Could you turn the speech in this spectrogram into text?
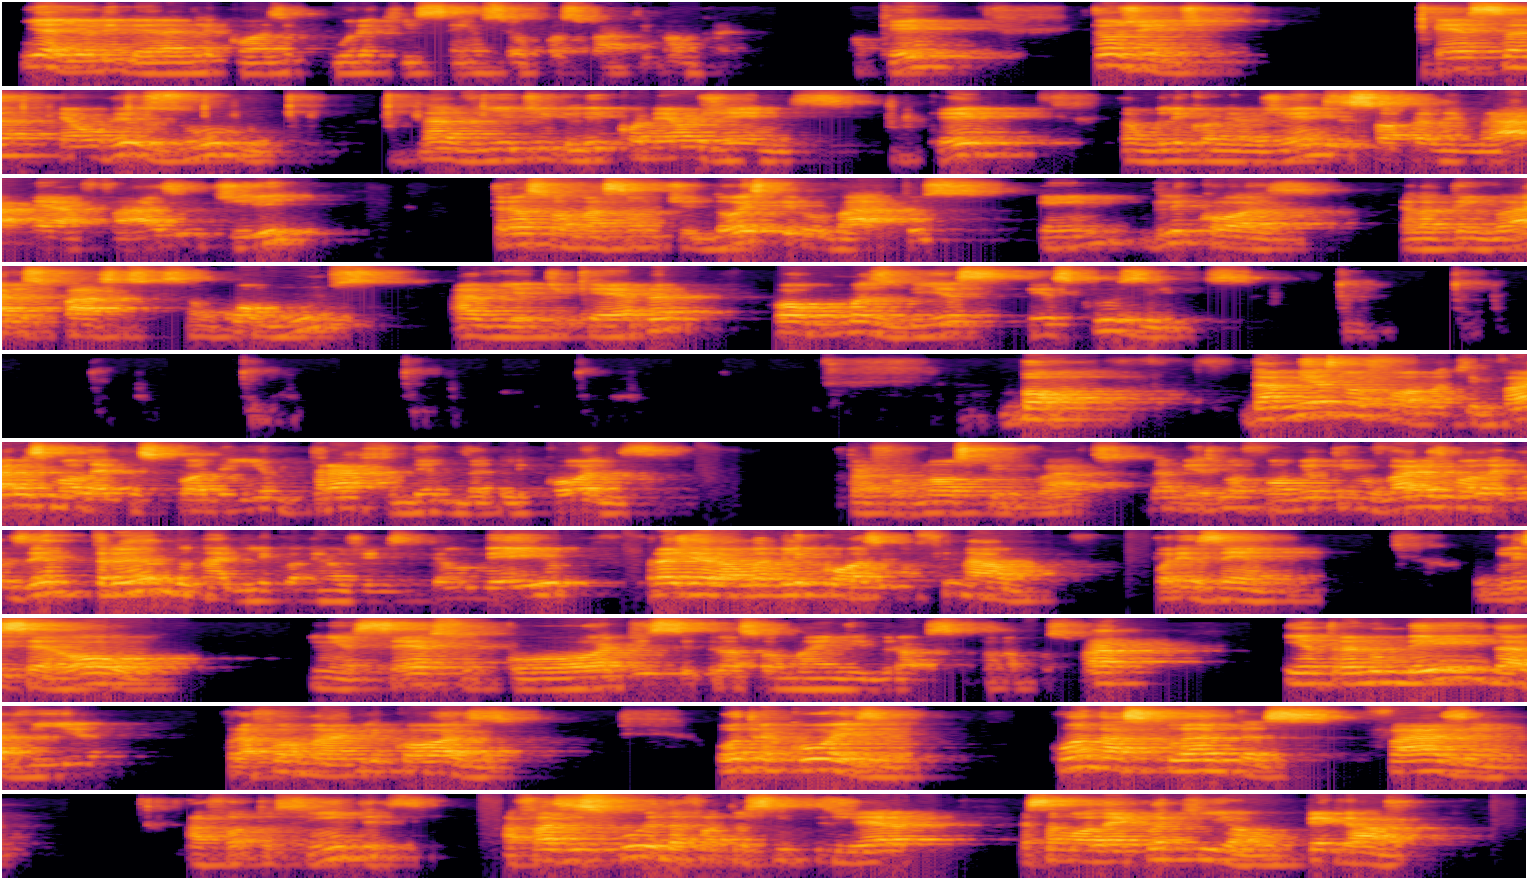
e aí eu libero a glicose pura aqui sem o seu fosfato inorgânico. Ok? Então, gente, essa é o resumo da via de gliconeogênese. Ok? Então, gliconeogênese, só para lembrar, é a fase de transformação de dois piruvatos em glicose. Ela tem vários passos que são comuns à via de quebra, com algumas vias exclusivas. Bom, da mesma forma que várias moléculas podem entrar dentro da glicólise para formar os piruvatos, da mesma forma eu tenho várias moléculas entrando na gliconeogênese pelo meio para gerar uma glicose no final. Por exemplo, o glicerol em excesso pode se transformar em hidroxicetonofosfato e entrar no meio da via para formar a glicose. Outra coisa, quando as plantas fazem a fotossíntese, a fase escura da fotossíntese gera essa molécula aqui, ó, o pegal.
